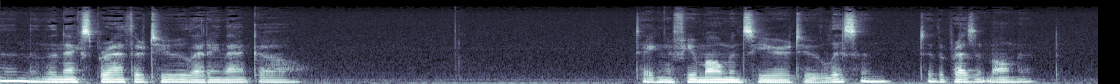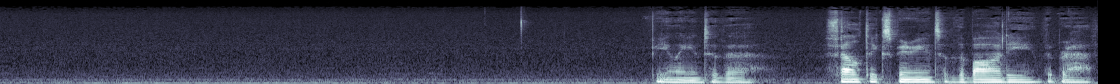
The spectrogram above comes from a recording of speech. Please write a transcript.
And then the next breath or two, letting that go. Taking a few moments here to listen to the present moment. Feeling into the felt experience of the body, the breath.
